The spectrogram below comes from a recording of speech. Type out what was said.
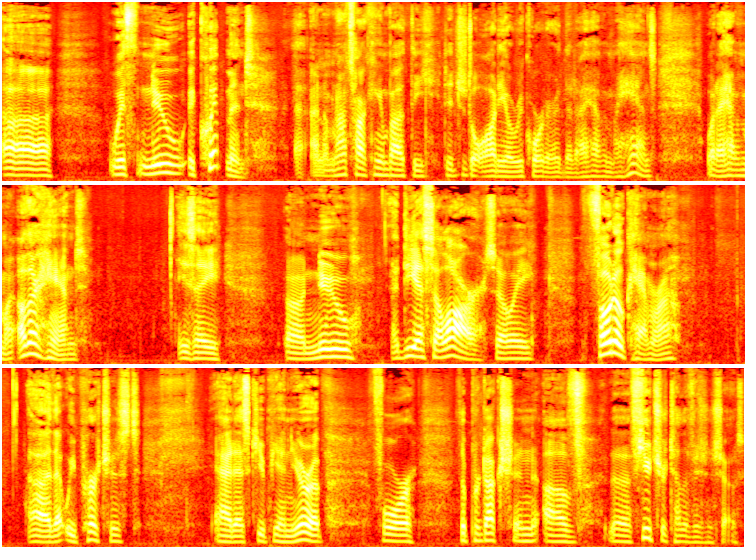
uh, with new equipment. And I'm not talking about the digital audio recorder that I have in my hands. What I have in my other hand is a, a new a DSLR, so a photo camera uh, that we purchased at SQPN Europe for the production of the future television shows.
